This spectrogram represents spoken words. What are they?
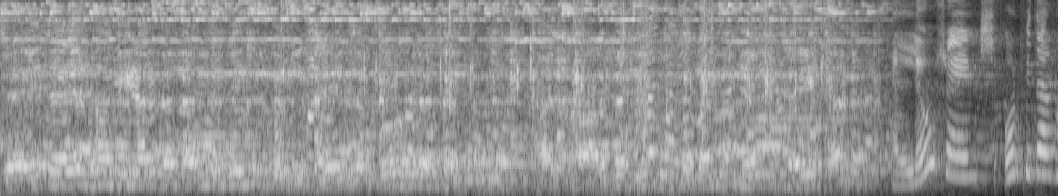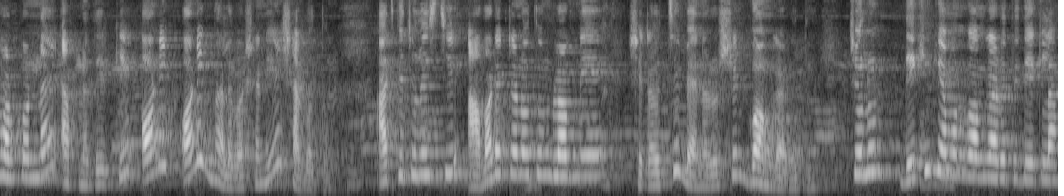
जय जय भगीरथ नंदिनी जय चकोरथ हर नागरी वंद्य जय जय হ্যালো ফ্রেন্ডস অর্পিতার ঘরকন্যায় আপনাদেরকে অনেক অনেক ভালোবাসা নিয়ে স্বাগত আজকে চলে এসেছি আবার একটা নতুন ব্লগ নিয়ে সেটা হচ্ছে বেনারসের গঙ্গা আরতি চলুন দেখি কেমন গঙ্গা আরতি দেখলাম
